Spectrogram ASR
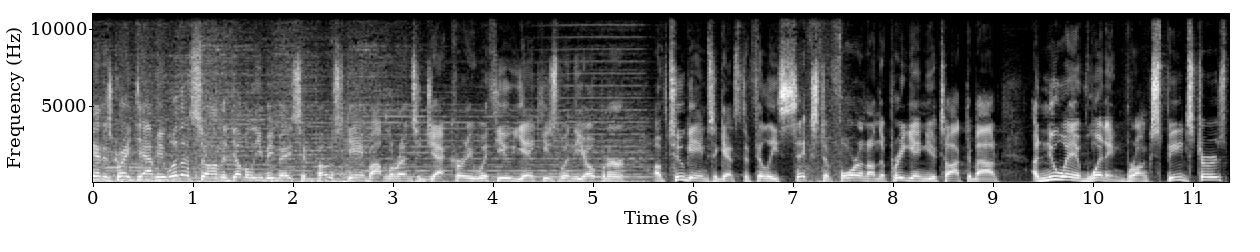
It is great to have you with us on the WB Mason post game. Bob Lorenz and Jack Curry with you. Yankees win the opener of two games against the Phillies, six to four. And on the pregame, you talked about a new way of winning. Bronx Speedsters,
